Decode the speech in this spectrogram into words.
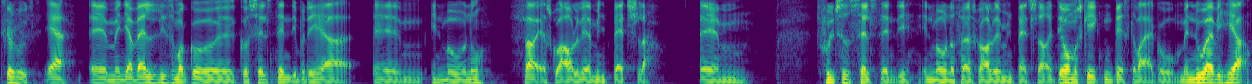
skal du huske. Ja, øh, men jeg valgte ligesom at gå, øh, gå selvstændig på det her øh, en måned, før jeg skulle aflevere min bachelor. Øh, fuldtids selvstændig en måned, før jeg skulle aflevere min bachelor, og det var måske ikke den bedste vej at gå. Men nu er vi her,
